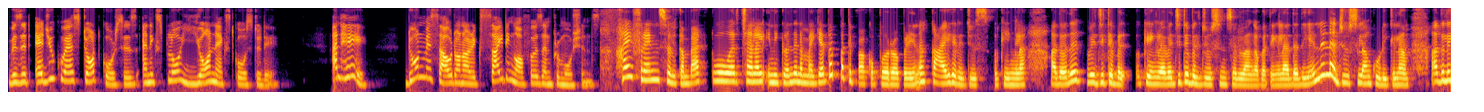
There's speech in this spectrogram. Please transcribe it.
Visit eduquest.courses and explore your next course today. And hey, don't miss out on our exciting offers and promotions hi friends welcome back to our channel இன்றைக்கி வந்து நம்ம எதை பற்றி பார்க்க போகிறோம் அப்படின்னா காய்கறி ஜூஸ் ஓகேங்களா அதாவது வெஜிடபிள் ஓகேங்களா வெஜிடபிள் ஜூஸ்ன்னு சொல்லுவாங்க பார்த்தீங்களா? அதாவது என்னென்ன ஜூஸ்லாம் குடிக்கலாம்? அதில்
